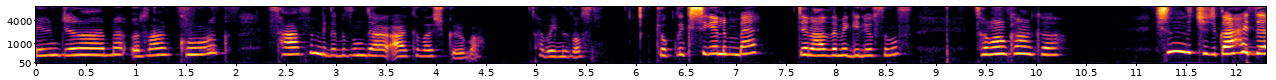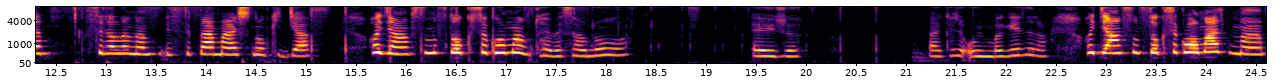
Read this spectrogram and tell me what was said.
Benim cenabime özel konuk sensin bir de bizim diğer arkadaş grubu. Haberiniz olsun. Çoklu kişi gelin be. Cenazeme geliyorsanız. Tamam kanka. Şimdi çocuklar hadi sıralanın. İstiklal Marşı'nı okuyacağız. Hocam sınıfta okusak olmaz mı? Tövbe sen ne olur? Eyzi. Arkadaşlar oyun bagajına. Hocam sınıfta okusak olmaz mı?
